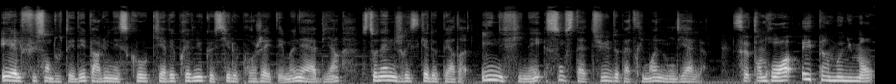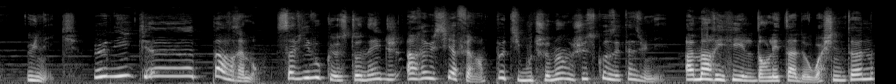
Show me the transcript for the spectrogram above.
Et elle fut sans doute aidée par l'UNESCO, qui avait prévenu que si le projet était mené à bien, Stonehenge risquait de perdre in fine son statut de patrimoine mondial. Cet endroit est un monument unique. Unique euh, Pas vraiment. Saviez-vous que Stone Age a réussi à faire un petit bout de chemin jusqu'aux États-Unis? À Mary Hill, dans l'État de Washington,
